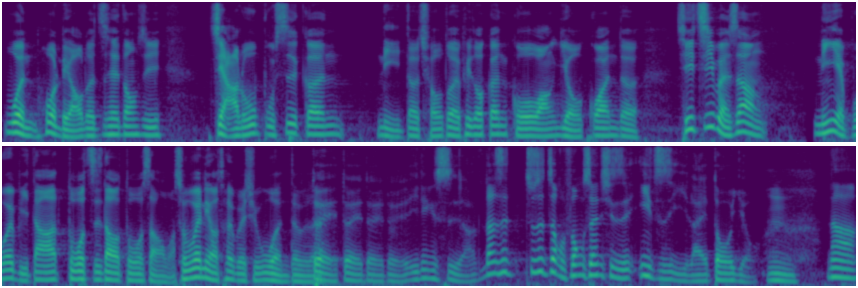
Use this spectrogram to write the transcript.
问或聊的这些东西。假如不是跟你的球队，譬如说跟国王有关的，其实基本上你也不会比大家多知道多少嘛，除非你有特别去问，对不对？对对对对，一定是啊。但是就是这种风声，其实一直以来都有。嗯，那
